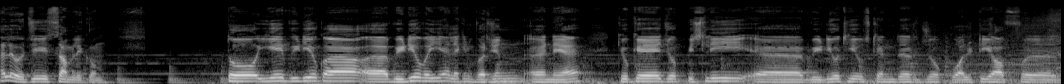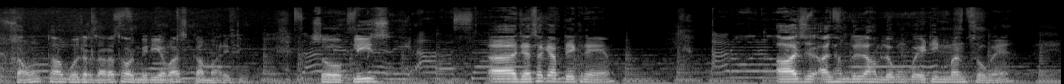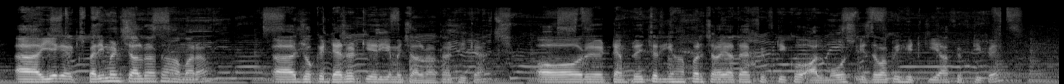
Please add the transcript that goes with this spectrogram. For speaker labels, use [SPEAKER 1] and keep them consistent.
[SPEAKER 1] Hello जी अलैक्म तो ये video का वीडियो वही है लेकिन वर्जन नया है क्योंकि जो पिछली वीडियो थी उसके अंदर जो क्वालिटी ऑफ़ साउंड था वो ज़रा ज़्यादा था और मेरी आवाज़ कम आ रही थी। सो so, प्लीज़ जैसा कि आप देख रहे हैं आज अल्हम्दुलिल्लाह हम लोगों को 18 मंथ्स हो गए हैं। ये एक्सपेरिमेंट चल रहा था हमारा जो कि डेजर्ट के एरिया में चल रहा था ठीक है? और टेम्परेचर यहाँ पर चला जाता है 50 को ऑलमोस्ट इस दफ़ा भी हिट किया 50 पे।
